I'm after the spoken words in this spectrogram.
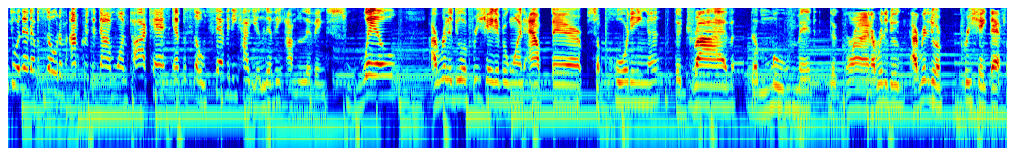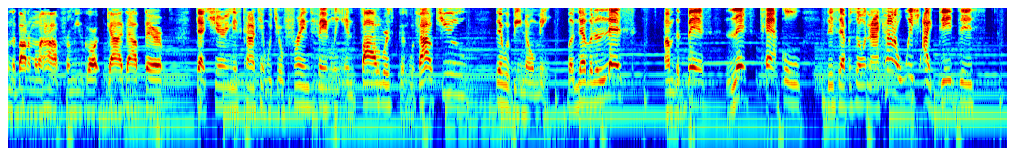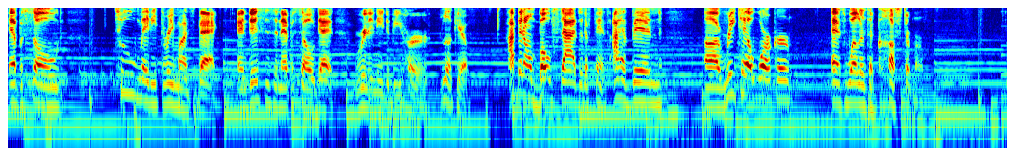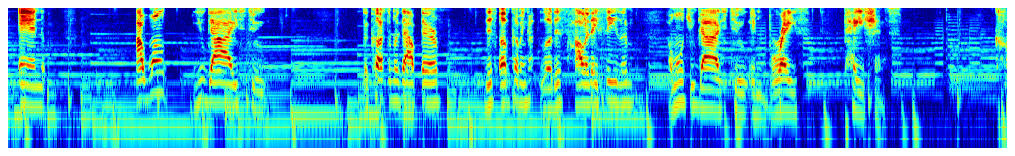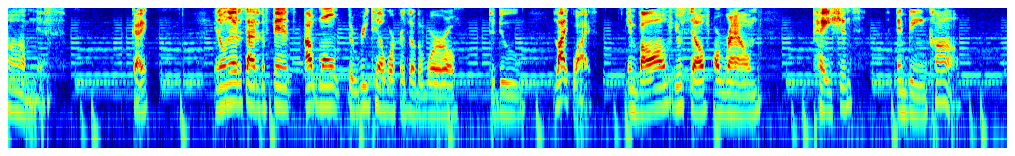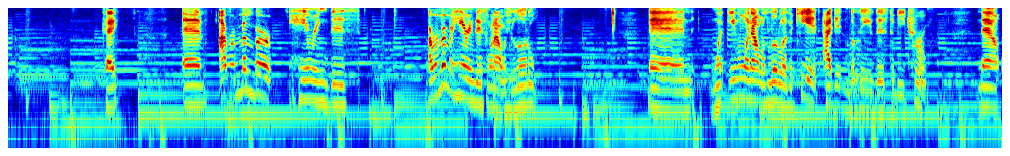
welcome to another episode of I'm Chris the Don One Podcast, episode 70. How you living? I'm living swell. I really do appreciate everyone out there supporting the drive, the movement, the grind. I really do. I really do appreciate that from the bottom of my heart from you guys out there that sharing this content with your friends, family, and followers. Because without you, there would be no me. But nevertheless, I'm the best. Let's tackle this episode. And I kind of wish I did this episode two, maybe three months back. And this is an episode that really need to be heard. Look here. I've been on both sides of the fence. I have been a retail worker as well as a customer. And I want you guys to, the customers out there, this upcoming, well, this holiday season, I want you guys to embrace patience, calmness. Okay? And on the other side of the fence, I want the retail workers of the world to do likewise. Involve yourself around patience and being calm. Okay? And I remember hearing this. I remember hearing this when I was little. And when, even when I was little as a kid, I didn't believe this to be true. Now,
